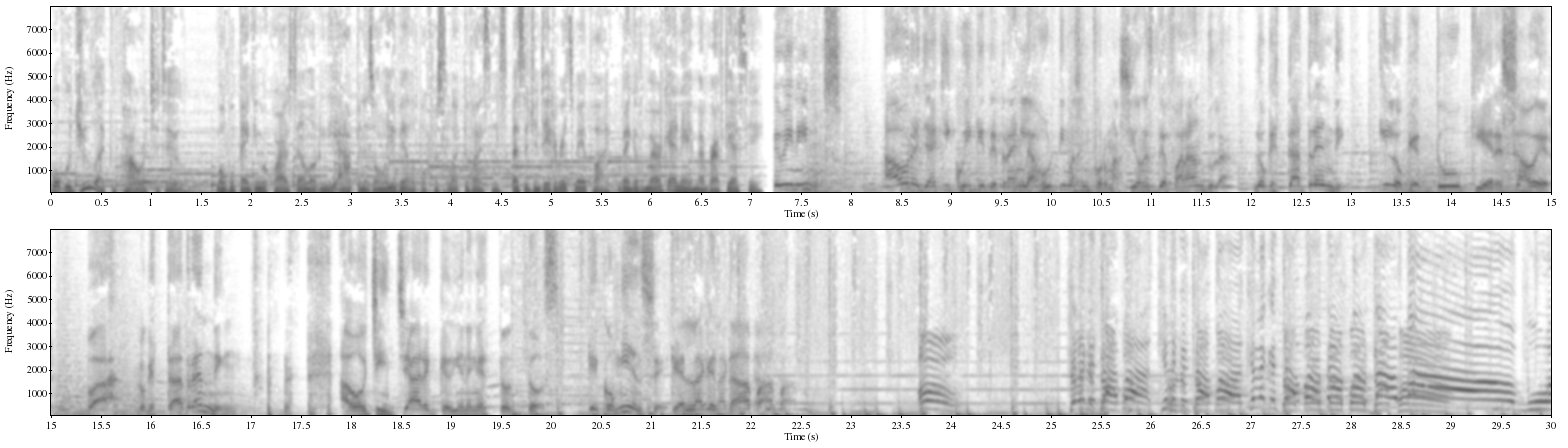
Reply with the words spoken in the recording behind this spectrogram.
What would you like the power to do? Mobile banking requires downloading the app and is only available for select devices. Message and data rates may apply. Bank of America and a member FDIC. que vinimos. Ahora Jackie Quickie te traen las últimas informaciones de farándula, lo que está trending y lo que tú quieres saber. Va, lo que está trending. A bochinchar que vienen estos dos. Que comience, que es la que tapa. ¡Oh! ¿Qué es la que tapa? ¿Quién es la que tapa? ¿Quién es la que tapa? Tapa, tapa.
